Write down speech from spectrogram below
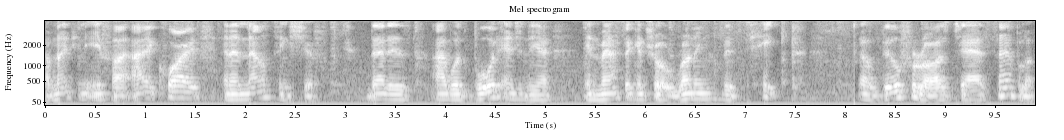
of 1985, I acquired an announcing shift. That is, I was board engineer in master control running the tape of Bill Farrar's jazz sampler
